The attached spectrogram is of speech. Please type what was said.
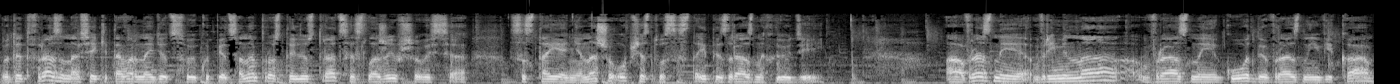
Вот эта фраза «на всякий товар найдет свой купец», она просто иллюстрация сложившегося состояния. Наше общество состоит из разных людей – в разные времена, в разные годы, в разные века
